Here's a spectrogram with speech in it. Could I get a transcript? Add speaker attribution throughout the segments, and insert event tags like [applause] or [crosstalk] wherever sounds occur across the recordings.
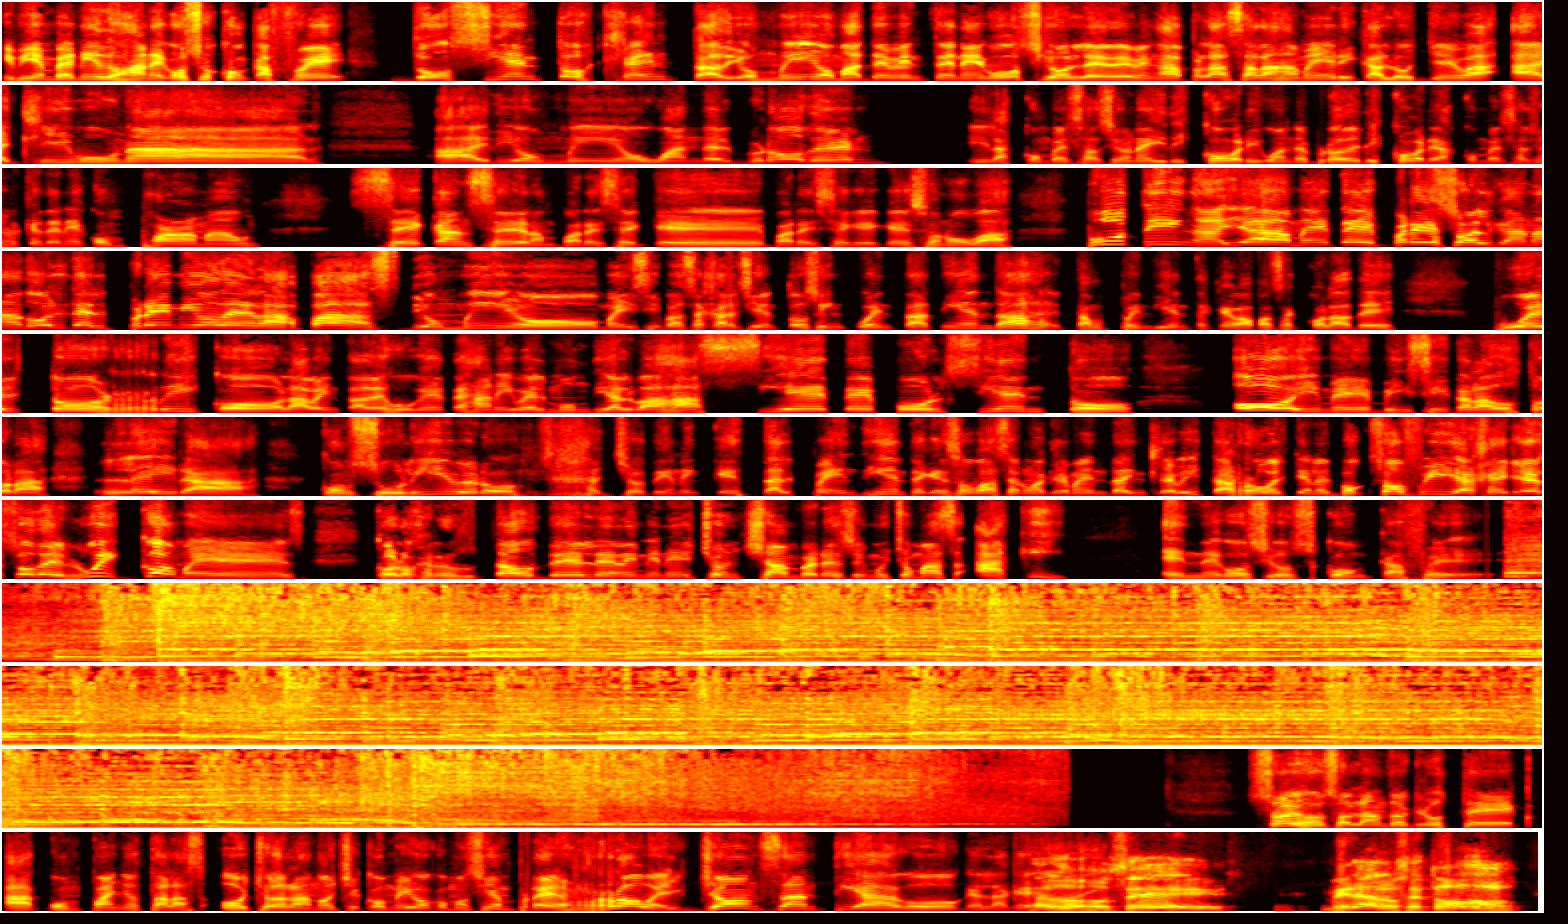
Speaker 1: Y bienvenidos a Negocios con Café 230, Dios mío, más de 20 negocios le deben a Plaza Las Américas, los lleva al tribunal. Ay, Dios mío, Wander Brother y las conversaciones y Discovery, Wander Brother Discovery, las conversaciones que tenía con Paramount se cancelan. Parece que, parece que, eso no va. Putin allá mete preso al ganador del premio de la paz. Dios mío, Macy va a sacar 150 tiendas. Estamos pendientes qué va a pasar con la de Puerto Rico. La venta de juguetes a nivel mundial baja 7%. Hoy me visita la doctora Leira con su libro. [laughs] Chacho, tienen que estar pendientes que eso va a ser una tremenda entrevista. Robert tiene el box office y el regreso de Luis Gómez con los resultados del Elimination Chamber. Eso y mucho más aquí en Negocios con Café. Soy José Orlando Cruz, te acompaño hasta las 8 de la noche conmigo, como siempre, Robert John Santiago, que es la que
Speaker 2: Saludos, José. Mira, lo sé todo.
